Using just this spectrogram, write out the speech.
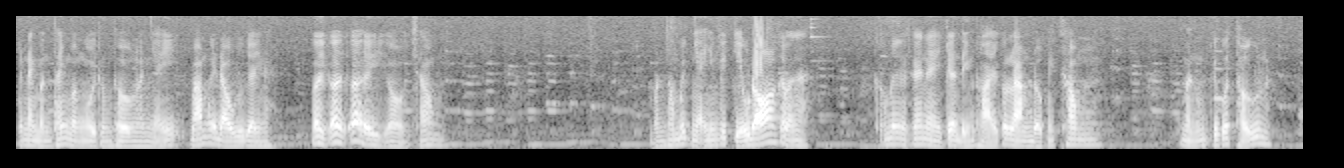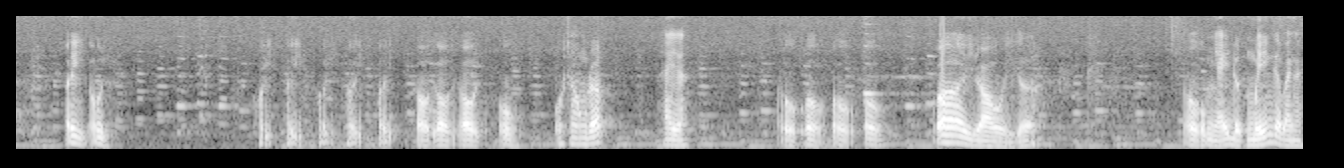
Cái này mình thấy mọi người thường thường là nhảy bám cái đầu như vậy nè. Ơi ơi ơi rồi xong. Mình không biết nhảy những cái kiểu đó các bạn à. Không biết là cái này trên điện thoại có làm được hay không. Mình cũng chưa có thử nữa. Ơi ôi. Hơi hơi hơi hơi hơi rồi rồi rồi. Ô ô sao không rớt? Hay vậy? Ô ô ô ô ơi rồi rớt ô cũng nhảy được miếng các bạn à.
